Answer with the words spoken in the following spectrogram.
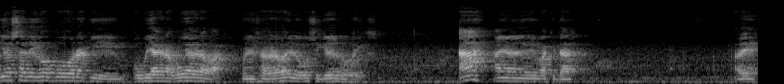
yo, os digo por aquí. Os voy a, grabar, voy a grabar. Ponéis a grabar y luego si queréis lo veis. Ah, ahí me va a quitar. A ver.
